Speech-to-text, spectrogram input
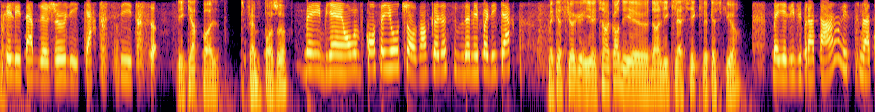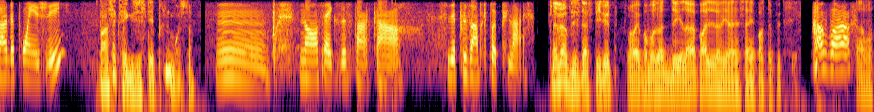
montrer les tables de jeu, les cartes aussi et tout ça. les cartes, Paul? J'aime pas ça. Ben bien, on va vous conseiller autre chose. Dans ce cas-là, si vous n'aimez pas les cartes, Mais qu'est-ce qu'il y a? Y a-tu encore des euh, dans les classiques, là, qu'est-ce qu'il y a? ben il y a les vibrateurs, les stimulateurs de point G. Je pensais que ça existait plus, moi, ça. Hmm. Non, ça existe encore. C'est de plus en plus populaire. 9h19 minutes. Oui, pas besoin de dire là, Paul, là, ça importe peu. Au revoir. Au revoir.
